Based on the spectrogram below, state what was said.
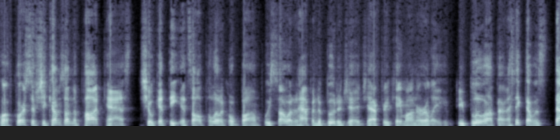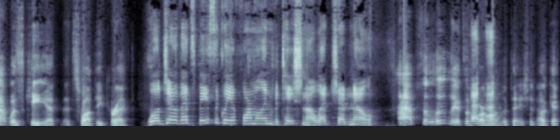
Well, of course, if she comes on the podcast, she'll get the "It's all political" bump. We saw what had happened to Buttigieg after he came on early. He blew up. I think that was that was key at, at Swati, correct? Well, Joe, that's basically a formal invitation. I'll let Jen know. Absolutely, it's a formal invitation. Okay.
